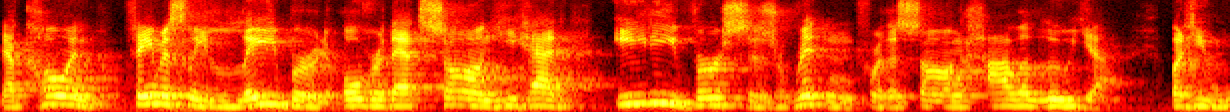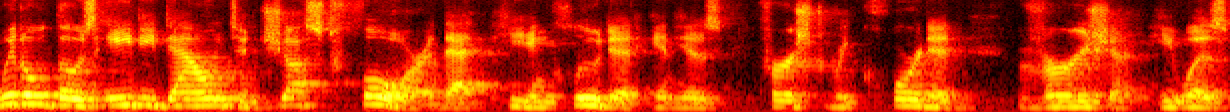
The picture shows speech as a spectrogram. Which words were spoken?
Now, Cohen famously labored over that song. He had 80 verses written for the song Hallelujah, but he whittled those 80 down to just four that he included in his first recorded version. He was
